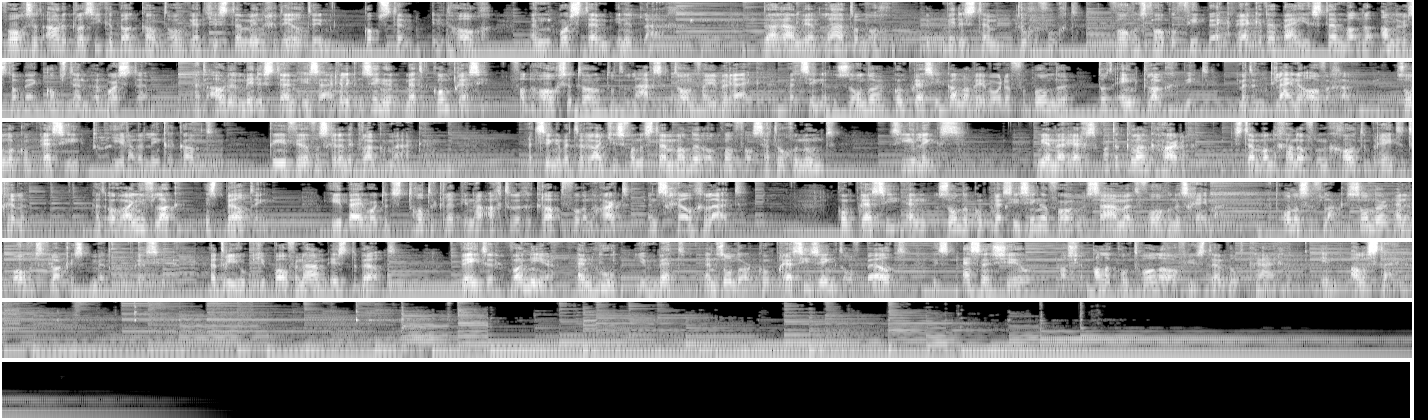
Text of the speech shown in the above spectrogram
Volgens het oude klassieke belcanto werd je stem ingedeeld in kopstem in het hoog en borststem in het laag. Daaraan werd later nog de middenstem toegevoegd. Volgens vocal feedback werken daarbij je stembanden anders dan bij kopstem en borststem. Het oude middenstem is eigenlijk zingen met compressie, van de hoogste toon tot de laagste toon van je bereik. Het zingen zonder compressie kan dan weer worden verbonden tot één klankgebied, met een kleine overgang. Zonder compressie, hier aan de linkerkant, kun je veel verschillende klanken maken. Het zingen met de randjes van de stembanden, ook wel falsetto genoemd, zie je links. Meer naar rechts wordt de klank harder. De stembanden gaan over een grote breedte trillen. Het oranje vlak is belting. Hierbij wordt het strottenklepje naar achteren geklapt voor een hard en schel geluid. Compressie en zonder compressie zingen vormen samen het volgende schema. Het onderste vlak is zonder en het bovenste vlak is met compressie. Het driehoekje bovenaan is de belt. Weten wanneer en hoe je met en zonder compressie zingt of belt is essentieel als je alle controle over je stem wilt krijgen in alle stijlen.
